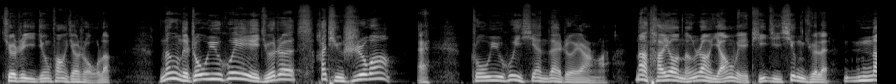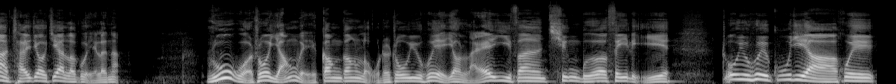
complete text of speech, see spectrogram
却是已经放下手了，弄得周玉慧觉着还挺失望。哎，周玉慧现在这样啊。那他要能让杨伟提起兴趣来，那才叫见了鬼了呢。如果说杨伟刚刚搂着周玉慧要来一番轻薄非礼，周玉慧估计啊会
